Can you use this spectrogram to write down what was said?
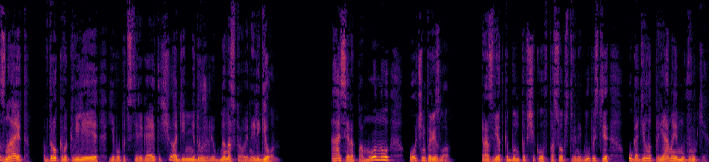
знает, вдруг в Аквилее его подстерегает еще один недружелюбно настроенный легион. Асера Помону очень повезло. Разведка бунтовщиков по собственной глупости угодила прямо ему в руки.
